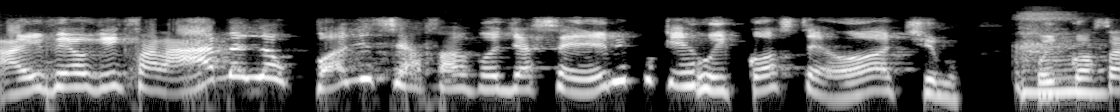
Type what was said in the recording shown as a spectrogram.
Aí vem alguém que fala: ah, mas não pode ser a favor de ACM porque Rui Costa é ótimo. Rui. Costa,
